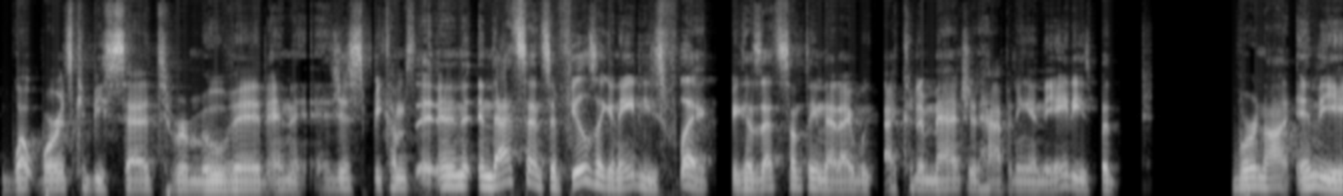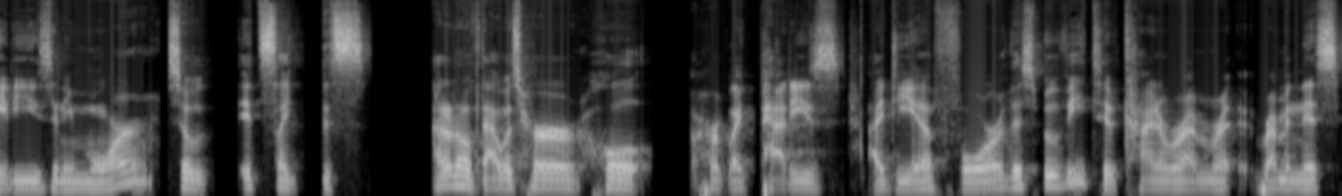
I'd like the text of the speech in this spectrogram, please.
what words can be said to remove it and it just becomes in, in that sense it feels like an 80s flick because that's something that I, w- I could imagine happening in the 80s but we're not in the 80s anymore. So it's like this i don't know if that was her whole her like patty's idea for this movie to kind of rem- reminisce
